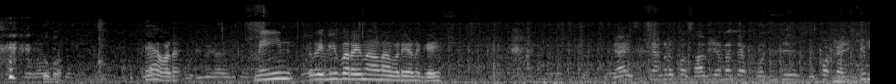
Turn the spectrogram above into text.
ഏ അവിടെ. മെയിൻ റിവ്യൂ പറയുന്ന ആൾ അവിടെയാണ് ഗൈസ് ഞങ്ങളിപ്പോ കൊഞ്ച് ഇപ്പൊ കഴിക്കും.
